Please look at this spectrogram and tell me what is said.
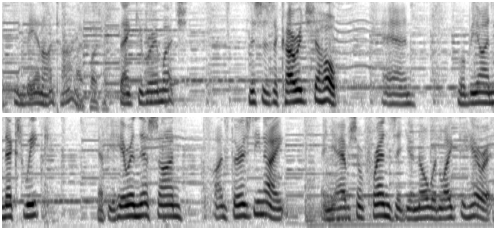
and being on time. My pleasure. Thank you very much. This is the courage to hope, and we'll be on next week. If you're hearing this on on Thursday night, and you have some friends that you know would like to hear it,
